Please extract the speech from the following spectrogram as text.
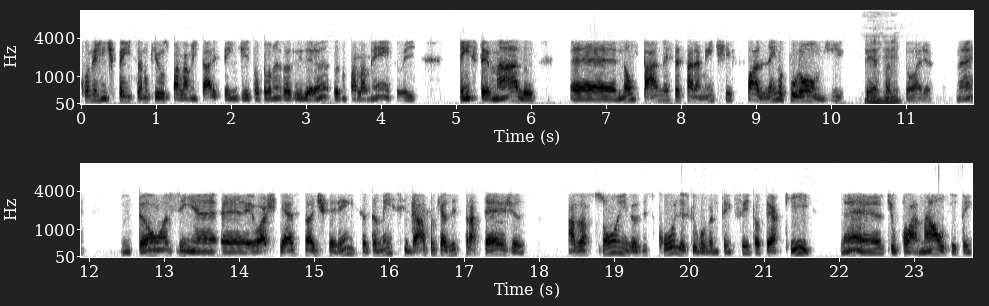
quando a gente pensa no que os parlamentares têm dito, ou pelo menos as lideranças no parlamento e têm externado, é, não está necessariamente fazendo por onde ter uhum. essa vitória, né? Então, assim, é, é, eu acho que essa diferença também se dá porque as estratégias, as ações, as escolhas que o governo tem feito até aqui, né, que o Planalto tem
